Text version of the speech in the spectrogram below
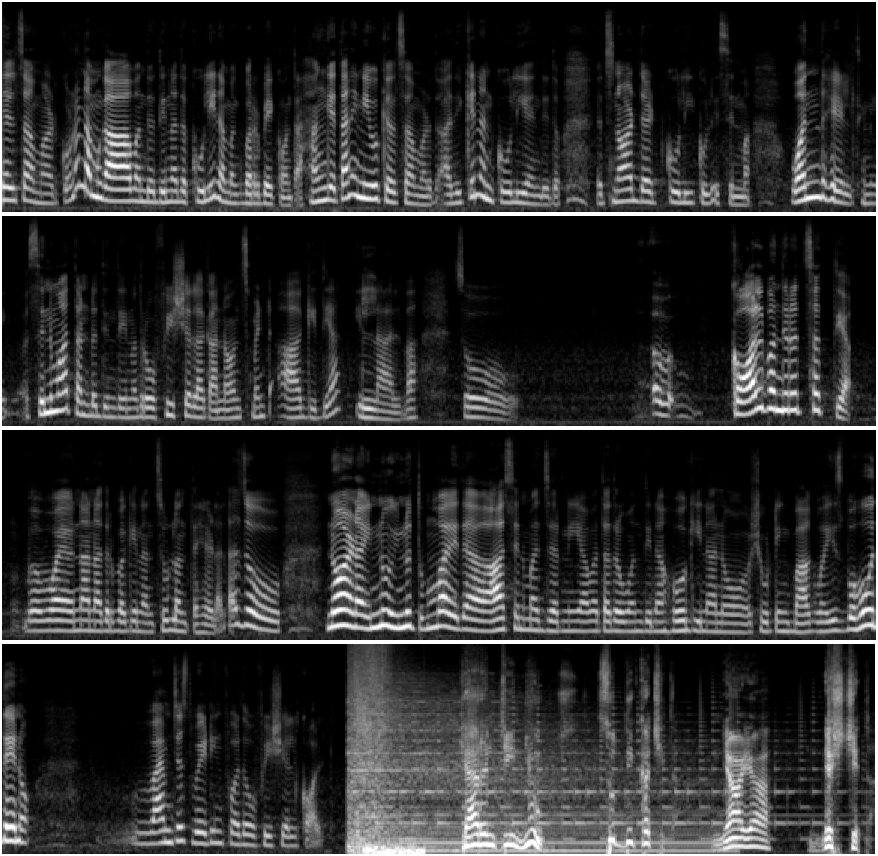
ಕೆಲಸ ಮಾಡಿಕೊಂಡು ನಮ್ಗೆ ಆ ಒಂದು ದಿನದ ಕೂಲಿ ನಮಗೆ ಬರಬೇಕು ಅಂತ. ಹಾಗೆ ತಾನೇ ನೀವು ಕೆಲಸ ಮಾಡೋದು. ಅದಕ್ಕೆ ನಾನು ಕೂಲಿ ಎಂದಿದ್ದು. ಇಟ್ಸ್ ನಾಟ್ ದಟ್ ಕೂಲಿ ಕೂಲಿ ಸಿನಿಮಾ. ಒಂದು ಹೇಳ್ತೀನಿ. ಸಿನಿಮಾ ತಂಡದಿಂದ ಏನಾದರೂ ಒಫಿಷಿಯಲ್ ಆಗಿ ಅನೌನ್ಸ್ಮೆಂಟ್ ಆಗಿದೆಯಾ? ಇಲ್ಲ ಅಲ್ವಾ? ಸೊ ಕಾಲ್ ಬಂದಿರೋದು ಸತ್ಯ. ನಾನು ಅದ್ರ ಬಗ್ಗೆ ನಾನು ಸುಳ್ಳು ಅಂತ ಹೇಳಲ್ಲ. ಸೊ ನೋಡೋಣ. ಇನ್ನೂ ಇನ್ನೂ ತುಂಬ ಇದೆ ಆ ಸಿನಿಮಾ ಜರ್ನಿ ಯಾವತ್ತಾದರೂ ಒಂದಿನ ಹೋಗಿ ನಾನು shooting ಭಾಗವಹಿಸಬಹುದೇನೋ. I am just waiting for the official call guarantee news ಸುದ್ದಿ ಖಚಿತ ನ್ಯಾಯ ನಿಶ್ಚಿತ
